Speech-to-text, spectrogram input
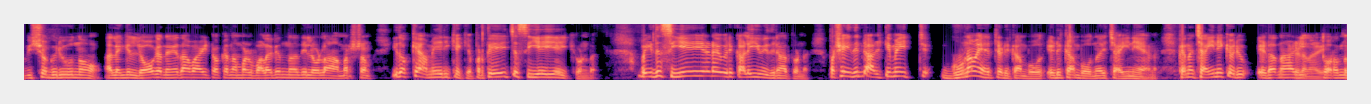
വിശ്വഗുരുവെന്നോ അല്ലെങ്കിൽ ലോക നേതാവായിട്ടൊക്കെ നമ്മൾ വളരുന്നതിലുള്ള അമർഷം ഇതൊക്കെ അമേരിക്കയ്ക്ക് പ്രത്യേകിച്ച് സി ഐ എക്കുണ്ട് അപ്പോൾ ഇത് സി എയുടെ ഒരു കളിയും ഇതിനകത്തുണ്ട്. പക്ഷേ ഇതിന്റെ അൾട്ടിമേറ്റ് ഗുണം ഏറ്റെടുക്കാൻ പോ എടുക്കാൻ പോകുന്നത് ചൈനയാണ്. കാരണം ചൈനയ്ക്ക് ഒരു ഇടനാഴി ഇടനാഴി തുറന്നു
